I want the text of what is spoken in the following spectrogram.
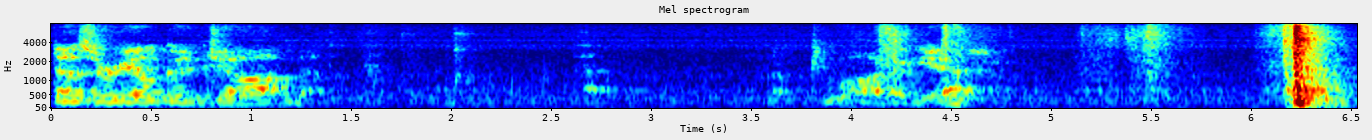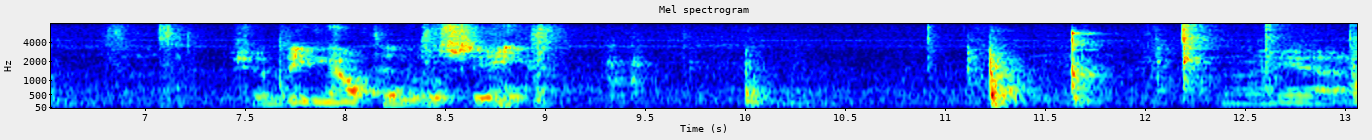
Does a real good job. Not too hot, I guess. Should be melted, we'll see. My uh,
